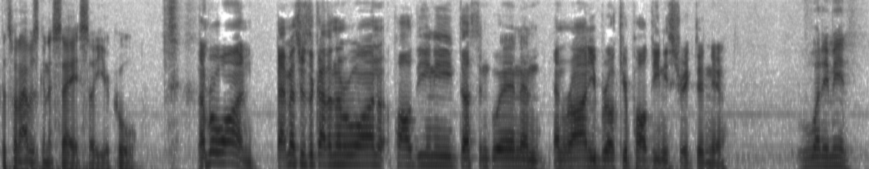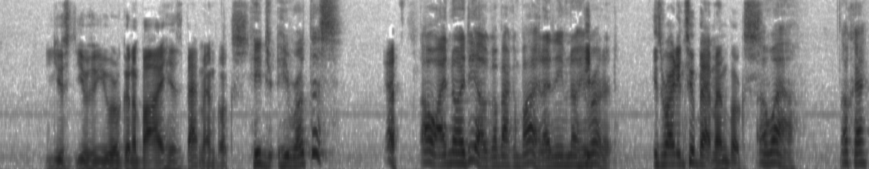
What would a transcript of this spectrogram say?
that's what I was going to say. So you're cool. Number one. Batman Streets of Gotham, number one. Paul Dini, Dustin Nguyen, and and Ron. You broke your Paul Dini streak, didn't you? what do you mean? You you you were going to buy his Batman books. He he wrote this? Yes, Oh, I had no idea. I'll go back and buy it. I didn't even know he wrote it. he's writing two Batman books. Oh wow. Okay.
